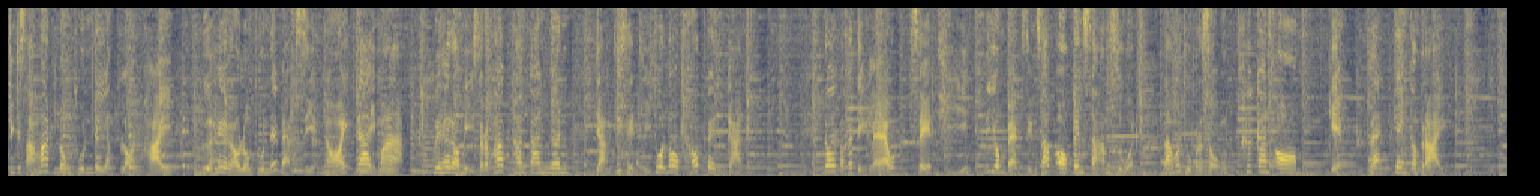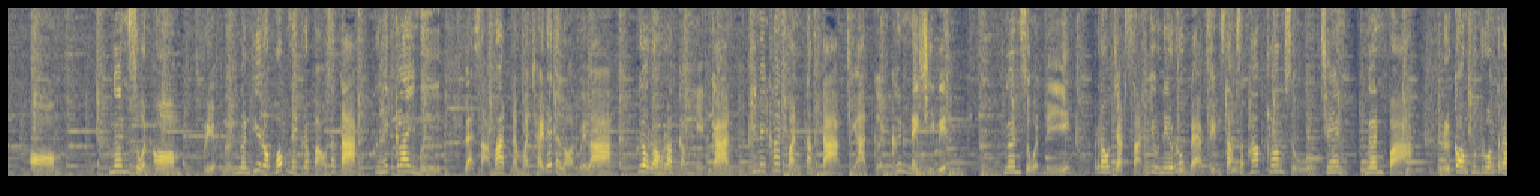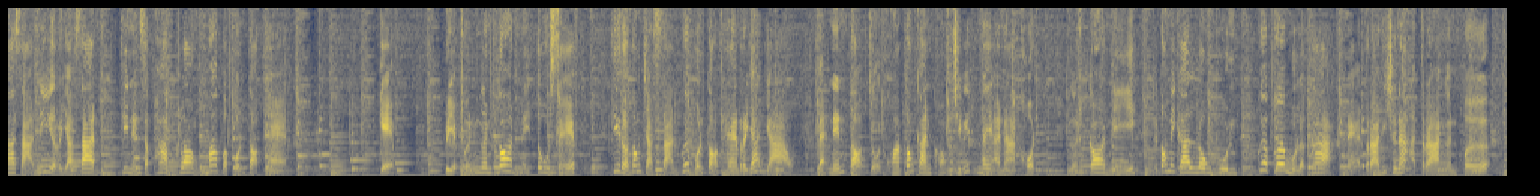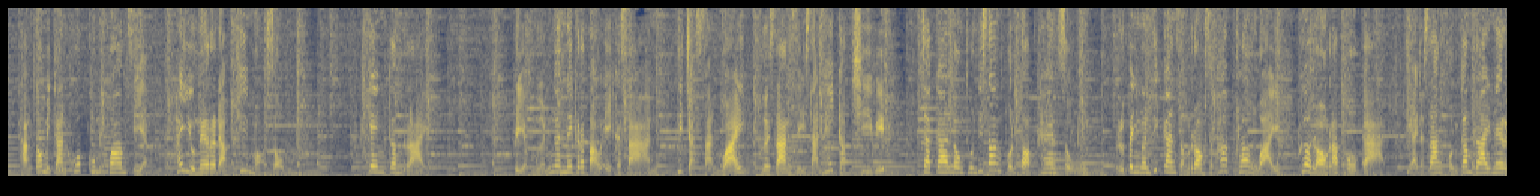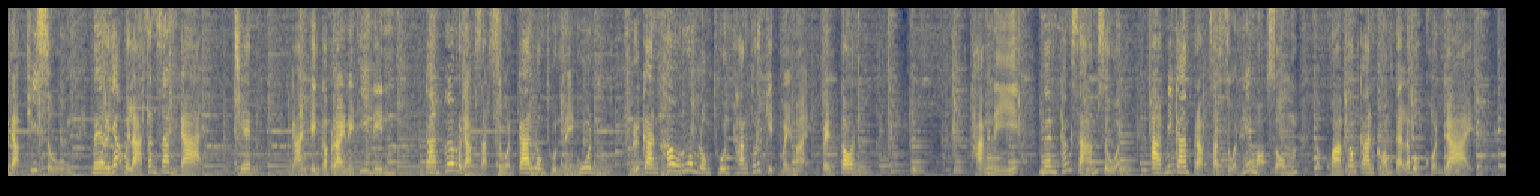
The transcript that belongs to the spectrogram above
จึงจะสามารถลงทุนได้อย่างปลอดภัย เพื่อให้เราลงทุนได้แบบเสี่ยงน้อยได้มาก เพื่อให้เรามีอิสรภาพทางการเงิน อย่างที่เศรษฐีทั่วโลกเขาเป็นกันโดยปกติแล้ว เศรษฐีนิยมแบ่งสินทรัพย์ออกเป็น 3 ส่วน ตามวัตถุประสงค์ คือการออม เก็บ และเก็งกำไร ออม เงินส่วนออม เปรียบเหมือนเงินที่เราพกในกระเป๋าสตางค์เพื่อให้ใกล้มือ และสามารถนำมาใช้ได้ตลอดเวลา เพื่อรองรับกับเหตุการณ์ที่ไม่คาดฝันต่างๆ ที่อาจเกิดขึ้นในชีวิต เงินส่วนนี้เราจัดสรรอยู่ในรูปแบบสินทรัพย์สภาพคล่องสูง เช่น เงินฝาก หรือกองทุนรวมตราสารหนี้ระยะสั้น ที่เน้นสภาพคล่องมากกว่าผลตอบแทน เก็บ รียบเหมือนเงินก้อนในตู้เซฟ ที่เราต้องจัดสรรเพื่อผลตอบแทนระยะยาว และเน้นตอบโจทย์ความต้องการของชีวิตในอนาคต เงินก้อนนี้จะต้องมีการลงทุนเพื่อเพิ่มมูลค่าในอัตราที่ชนะอัตราเงินเฟ้อทั้งต้องมีการควบคุมความเสี่ยง ให้อยู่ในระดับที่เหมาะสม เก่งกำไร เปรียบเหมือนเงินในกระเป๋าเอกสารที่จัดสรรไว้เพื่อสร้างสีสันให้กับชีวิต จากการลงทุนที่สร้างผลตอบแทนสูง หรือเป็นเงินที่การสำรองสภาพคล่องไว้ เพื่อรองรับโอกาสที่อาจจะสร้างผลกำไรในระดับที่สูง ในระยะเวลาสั้นๆได้ เช่น การเก็งกำไรในที่ดิน การเพิ่มระดับสัดส่วนการลงทุนในหุ้น หรือการเข้าร่วมลงทุนทางธุรกิจใหม่ๆ เป็นต้น ทั้งนี้เงินทั้ง 3 ส่วน อาจมีการปรับสัดส่วนให้เหมาะสมกับความต้องการของแต่ละบุคคลได้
